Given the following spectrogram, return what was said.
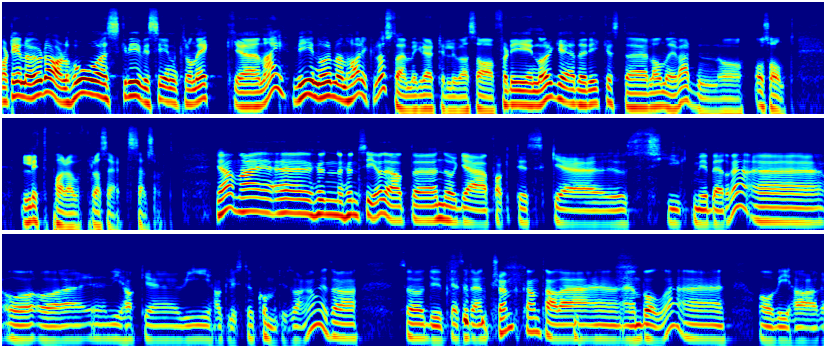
Martine Aurdal hun skriver i sin kronikk eh, nei, vi nordmenn har ikke lyst til å emigrere til USA, fordi Norge er det rikeste landet i verden, og, og sånt. Litt parafrasert, selvsagt. Ja, nei, eh, hun, hun sier jo det at eh, Norge er faktisk eh, sykt mye bedre. Og, og vi, har ikke, vi, har ikke, lyst til å komme til USA engang. Så, så du, president Trump, kan ta deg en bolle. Og vi har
